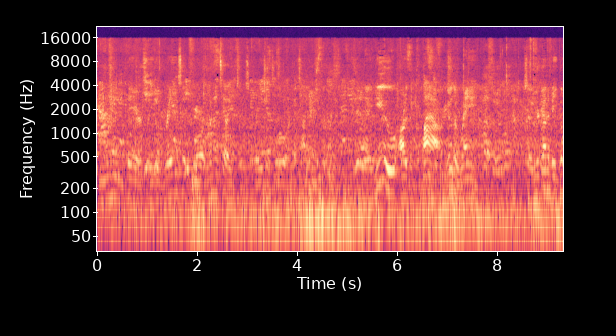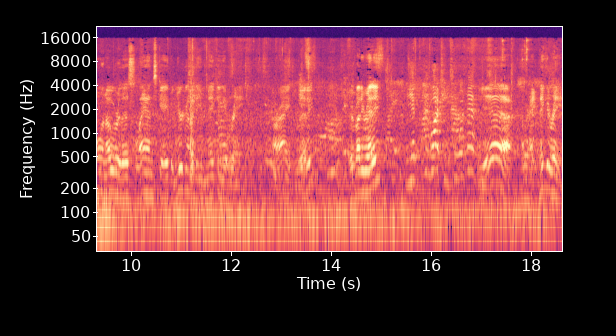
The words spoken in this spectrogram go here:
one hand there. So you'll raise it lower. When I tell you to, so raise it lower. That's how you make it. Now you are the cloud. You're the rain. So you're going to be going over this landscape, and you're going to be making it rain. All right, you ready? Everybody ready? You have to be watching, see what happens. Yeah. All right, make it rain.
